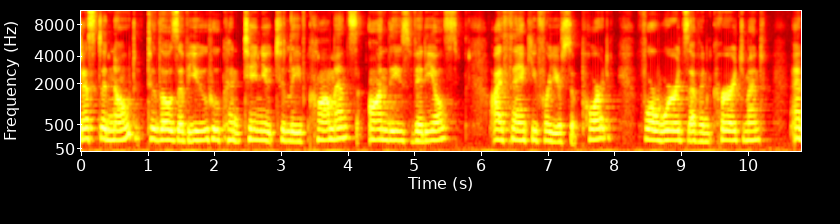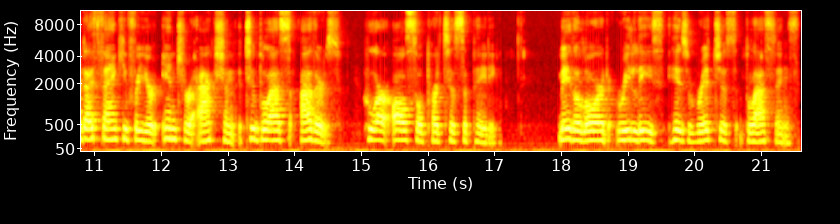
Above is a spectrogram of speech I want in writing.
Just a note to those of you who continue to leave comments on these videos. I thank you for your support, for words of encouragement, and I thank you for your interaction to bless others who are also participating. May the Lord release his richest blessings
